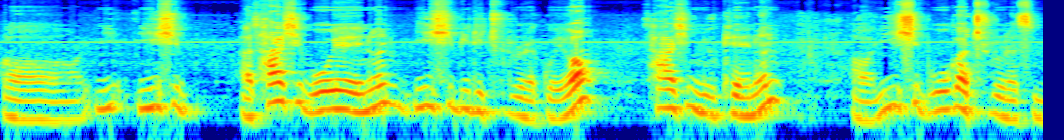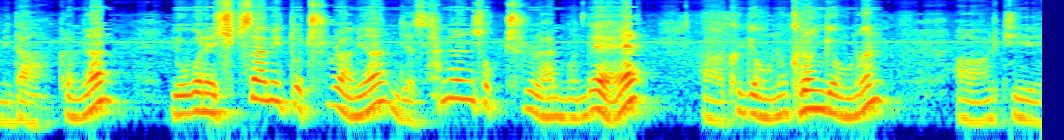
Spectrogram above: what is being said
어, 20, 아, 45회에는 21이 출을 했고요. 46회에는 25가 어, 출을 했습니다. 그러면 요번에 13이 또 출을 하면 이제 3연속 출을 하는 건데 어, 그 경우는 그런 경우는 어, 이렇게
